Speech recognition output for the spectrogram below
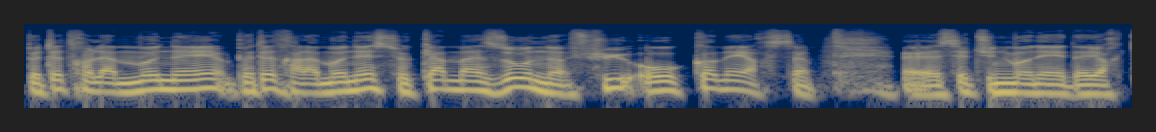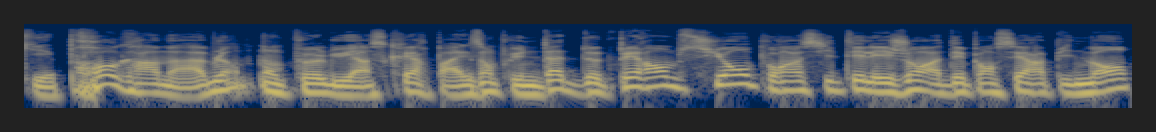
peut-être la monnaie, peut-être à la monnaie ce qu'Amazon fut au commerce. Euh, c'est une monnaie d'ailleurs qui programmable. On peut lui inscrire par exemple une date de péremption pour inciter les gens à dépenser rapidement.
